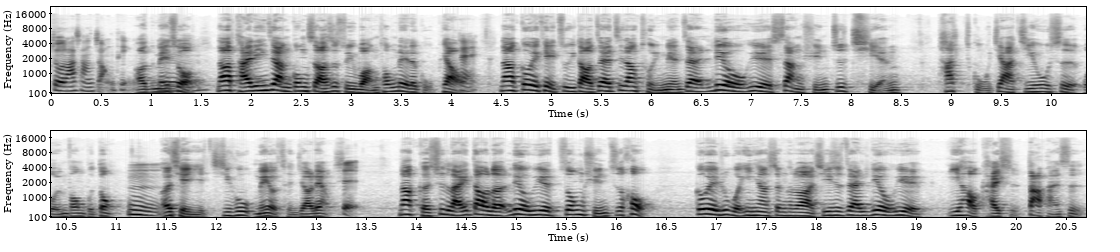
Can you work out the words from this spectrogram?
就拉上涨停。啊，没错。嗯那台铃这样公司啊，是属于网通类的股票。对。那各位可以注意到，在这张图里面，在六月上旬之前，它股价几乎是纹风不动，嗯，而且也几乎没有成交量。是那可是来到了六月中旬之后，各位如果印象深刻的话，其实在六月一号开始，大盘是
